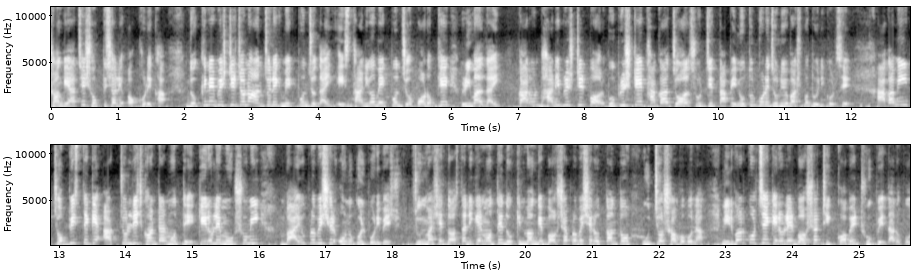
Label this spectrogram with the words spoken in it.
সঙ্গে আছে শক্তিশালী অক্ষরেখা। দক্ষিণের বৃষ্টির জন্য আঞ্চলিক মেঘপুঞ্জ দায়ী। এই স্থানীয় মেঘপুঞ্জ পরোক্ষে রিমাল দায়ী। কারণ ভারী বৃষ্টির পর ভূপৃষ্ঠে থাকা জল সূর্যের তাপে নতুন করে জলীয় বাষ্প তৈরি করছে। আগামী চব্বিশ থেকে আটচল্লিশ ঘণ্টার মধ্যে কেরলে মৌসুমি বায়ু প্রবেশের অনুকূল পরিবেশ। জুন মাসের দশ তারিখের মধ্যে দক্ষিণবঙ্গে বর্ষা প্রবেশের অত্যন্ত উজ্জ্বল সম্ভাবনা। নির্ভর করছে কেরলের বর্ষা ঠিক কবে ঢুকবে তার উপর।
